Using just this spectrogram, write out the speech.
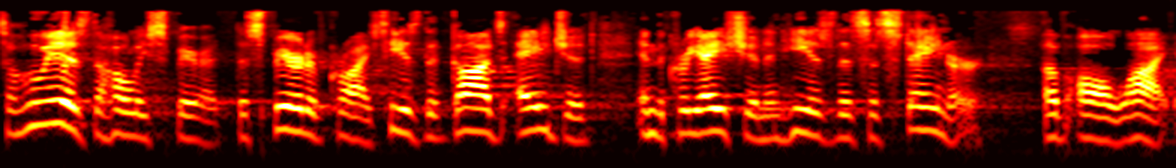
So who is the Holy Spirit? The Spirit of Christ. He is the God's agent in the creation and He is the sustainer of all life.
